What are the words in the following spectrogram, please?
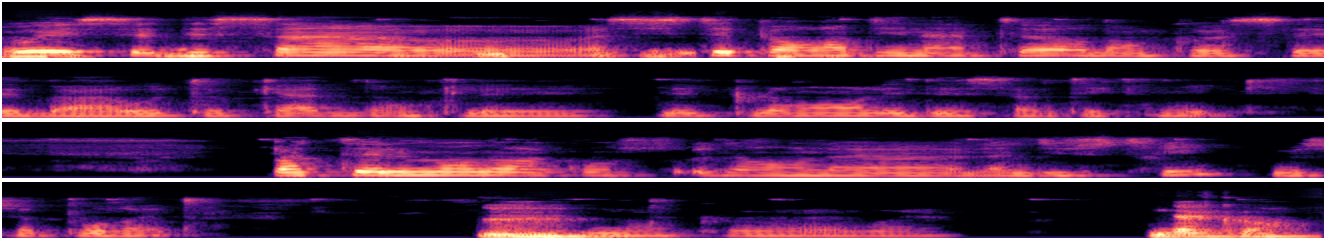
Oui, c'est dessin assisté par ordinateur, donc c'est bah, AutoCAD, donc les, les plans, les dessins techniques. Pas tellement dans l'industrie, mais ça pourrait être. Mhm. Donc, euh, voilà. D'accord.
